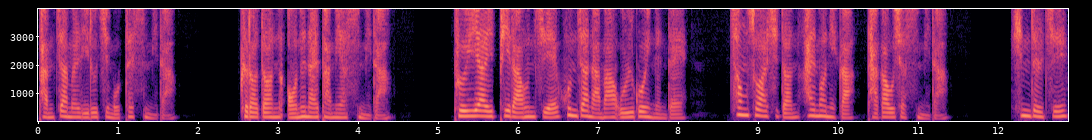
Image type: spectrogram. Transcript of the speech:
밤잠을 이루지 못했습니다. 그러던 어느 날 밤이었습니다. VIP 라운지에 혼자 남아 울고 있는데 청소하시던 할머니가 다가오셨습니다. 힘들지?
